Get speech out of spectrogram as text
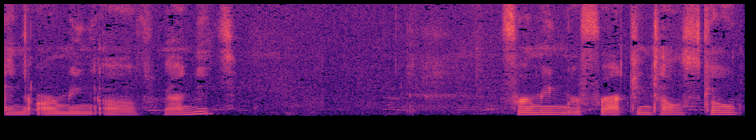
and the arming of magnets. Fermi refracting telescope.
